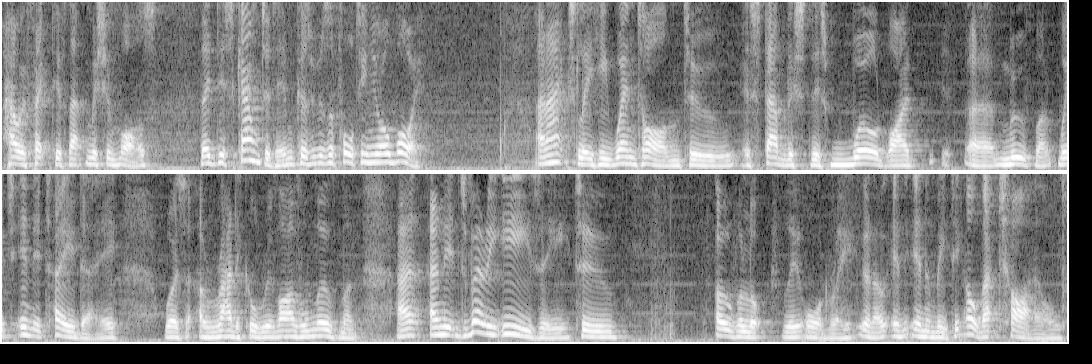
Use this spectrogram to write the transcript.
how effective that mission was, they discounted him because he was a 14 year old boy. And actually, he went on to establish this worldwide uh, movement, which in its heyday was a radical revival movement. And, and it's very easy to overlook the ordinary, you know, in, in a meeting. Oh, that child,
